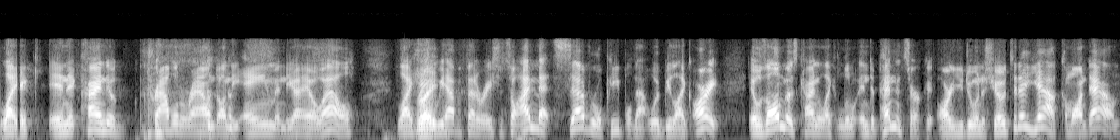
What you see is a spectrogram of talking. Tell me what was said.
Like and it kind of traveled around on the aim and the aol like hey we have a federation. So i met several people that would be like all right. It was almost kind of like a little independent circuit. Are you doing a show today? Yeah come on down.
